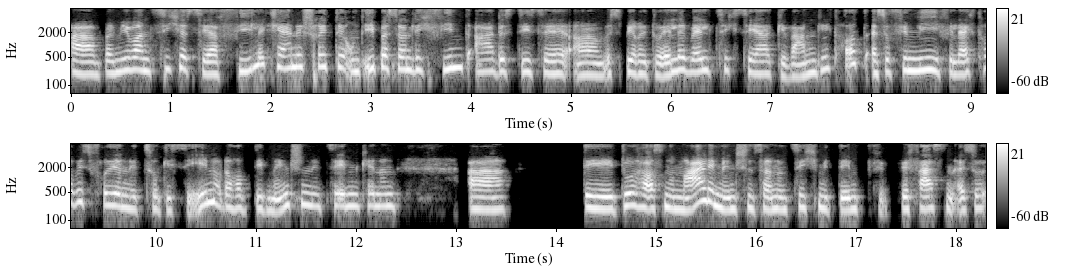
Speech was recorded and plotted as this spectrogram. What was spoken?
Äh, bei mir waren sicher sehr viele kleine Schritte und ich persönlich finde auch, dass diese äh, spirituelle Welt sich sehr gewandelt hat. Also für mich, vielleicht habe ich es früher nicht so gesehen oder habe die Menschen nicht sehen können, äh, die durchaus normale Menschen sind und sich mit dem befassen. Also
